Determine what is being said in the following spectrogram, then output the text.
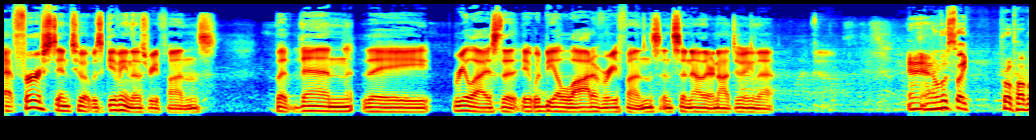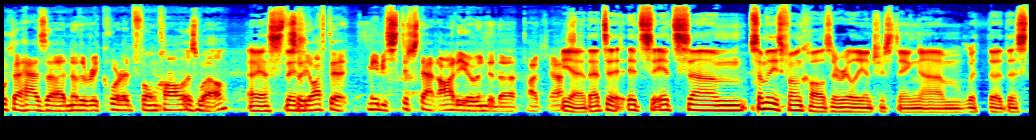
at first, Intuit was giving those refunds, but then they realized that it would be a lot of refunds, and so now they're not doing that. And, and it looks like ProPublica has another recorded phone call as well. Oh, yes, So you'll have to maybe stitch that audio into the podcast. Yeah, that's it. It's it's um, some of these phone calls are really interesting um, with the, the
